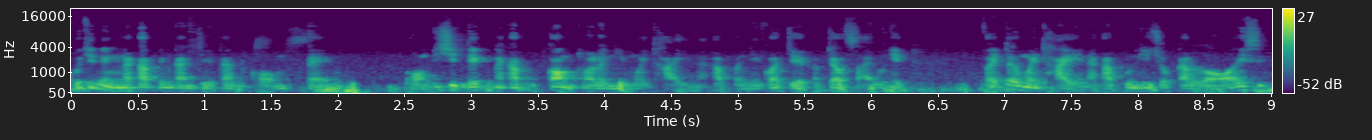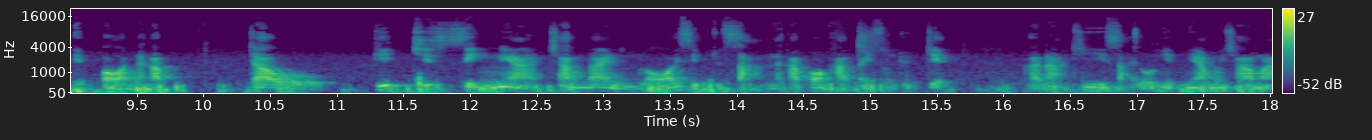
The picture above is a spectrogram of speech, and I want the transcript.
คู่ที่หนึ่งนะครับเป็นการเจอกันของแสงของพิชิตเล็กนะครับกล้องธรณีมวยไทยนะครับ วันนี้ก็เจอกับเจ้าสายโลหิตไฟเตอร์มวยไทยนะครับคู่นี้ชกกัน 111 ปอนด์นะครับ เจ้าพิชิตสิงห์เนี่ยช่างได้ 110.3 นะครับก็ขาดไป 0.7 ขณะที่สายโลหิตเนี่ยเมื่อเช้ามา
